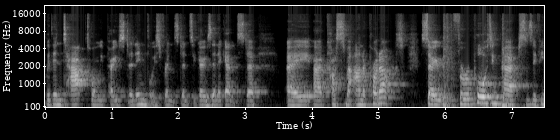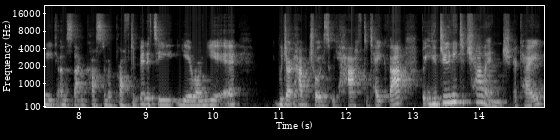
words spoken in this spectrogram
with Intacct, when we post an invoice, for instance, it goes in against a, a, a, customer and a product. So for reporting purposes, if you need to understand customer profitability year on year, we don't have a choice. We have to take that. But you do need to challenge. Okay.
